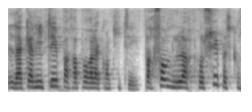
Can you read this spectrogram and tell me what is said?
la qualité par rapport à la quantité. Parfois, on nous l'a reproché parce qu'on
